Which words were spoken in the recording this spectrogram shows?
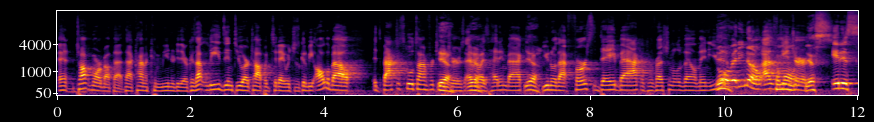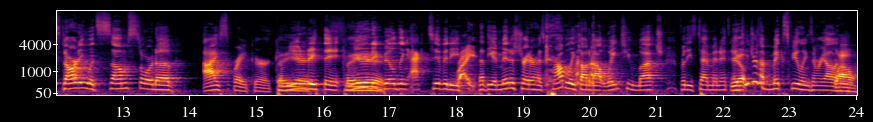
And talk more about that, that kind of community there, because that leads into our topic today, which is going to be all about it's back to school time for teachers. yeah. Everybody's heading back. Yeah. You know, that first day back of professional development, you Yeah. already know as a Come on, teacher, yes. it is starting with some sort of icebreaker, Say community it. thing, Say community it. building activity Right. that the administrator has probably thought about way too much for these 10 minutes. And Yep. teachers have mixed feelings in reality Wow,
